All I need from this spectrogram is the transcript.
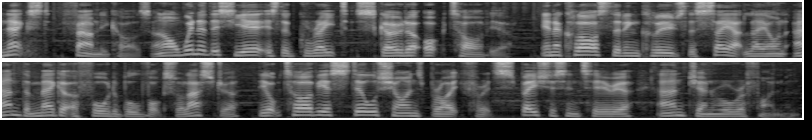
Next, family cars, and our winner this year is the great Skoda Octavia. In a class that includes the Seat Leon and the mega affordable Vauxhall Astra, the Octavia still shines bright for its spacious interior and general refinement.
